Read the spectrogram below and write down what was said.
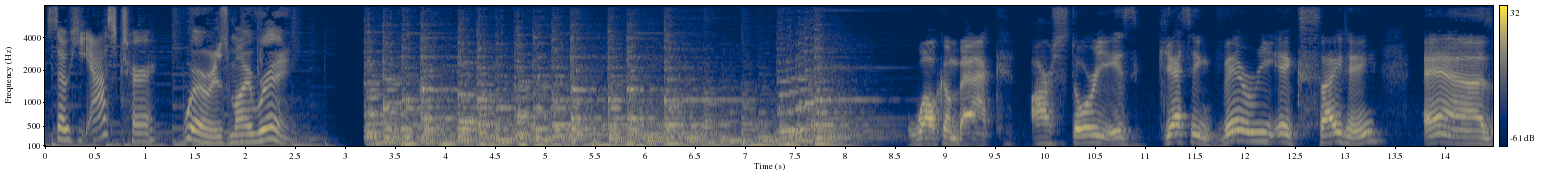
so he asked her, Where is my ring? Welcome back. Our story is getting very exciting as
